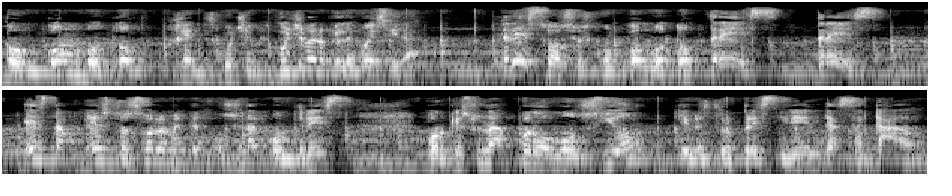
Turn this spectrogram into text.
con combo top, gente, escúcheme, escúcheme lo que les voy a decir. ¿ah? Tres socios con combo top, tres, tres. Esto solamente funciona con tres porque es una promoción que nuestro presidente ha sacado.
